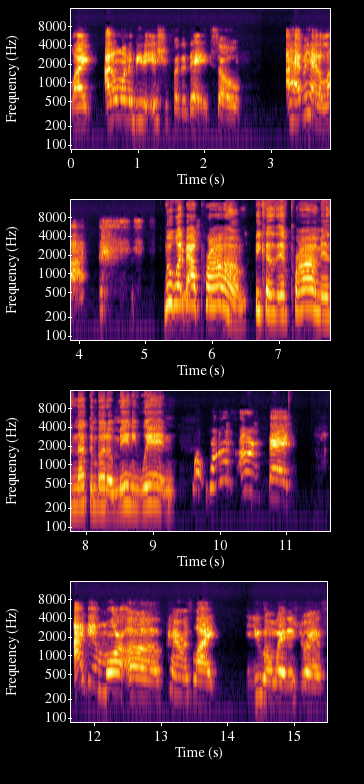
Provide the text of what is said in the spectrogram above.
Like, I don't want to be the issue for the day. So I haven't had a lot. but what about prom? Because if prom is nothing but a mini wedding. Well, proms aren't that. I get more of parents like, you gonna wear this dress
